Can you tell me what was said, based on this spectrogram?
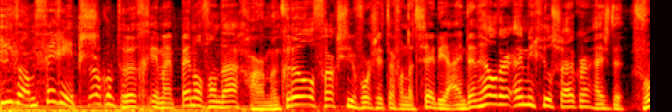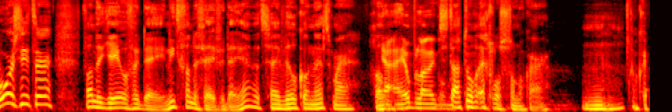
Ivan Verrips. Welkom terug in mijn panel vandaag. Harmen Krul, fractievoorzitter van het CDA in Den Helder. En Michiel Suiker, hij is de voorzitter van de JOVD. Niet van de VVD, hè? dat zei Wilco net, maar gewoon... Ja, heel belangrijk. Het staat toch echt los van elkaar. Mhm, Oké.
